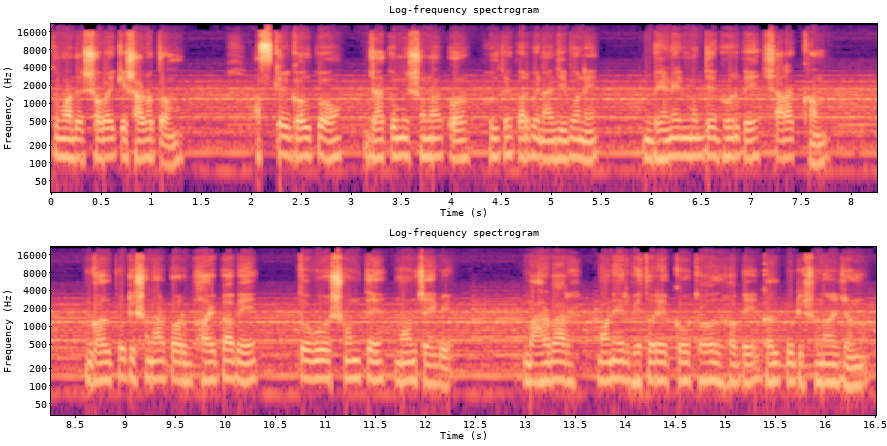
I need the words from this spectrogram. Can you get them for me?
তোমাদের সবাইকে স্বাগতম। আজকের গল্প যা তুমি শোনার পর ভুলতে পারবে না জীবনে ভ্যানের মধ্যে ঘুরবে সারাক্ষণ। গল্পটি শোনার পর ভয় পাবে, তবুও শুনতে মন চাইবে। বারবার মনের ভেতরে কৌতূহল হবে গল্পটি শোনার জন্য।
